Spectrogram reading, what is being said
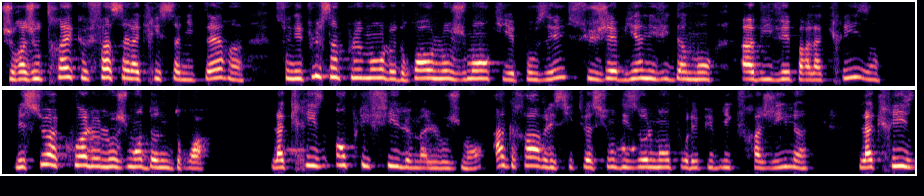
Je rajouterais que face à la crise sanitaire, ce n'est plus simplement le droit au logement qui est posé, sujet bien évidemment avivé par la crise, mais ce à quoi le logement donne droit. La crise amplifie le mal logement, aggrave les situations d'isolement pour les publics fragiles. La crise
